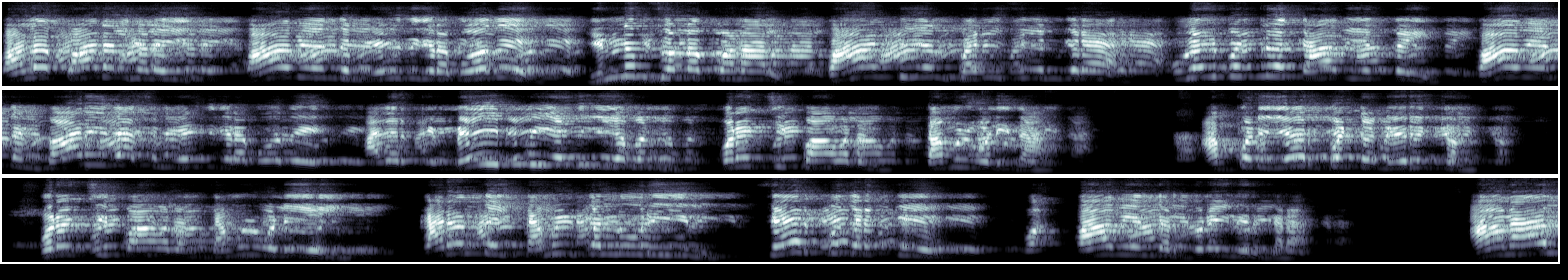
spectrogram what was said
பல பாடல்களை பாவேந்தன் எழுதுகிற போது இன்னும் சொல்ல போனால் பாண்டியன் பரிசு என்கிற புகழ்பெற்ற காவியத்தை பாவேந்தன் பாரதிதாசன் எழுதுகிற போது அதற்கு மெய்ப்பு எழுதியவன் புரட்சி பாவலன் தமிழ் வழிதான் அப்படி ஏற்பட்ட நெருக்கம் புரட்சி பாவலன் தமிழ் வழியை கரந்தை தமிழ் கல்லூரியில் சேர்ப்பதற்கு பா- பாவேந்தர் துணை நிற்கிறார் ஆனால்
